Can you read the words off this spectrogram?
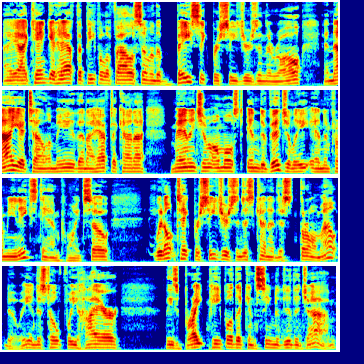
I, I, can't get half the people to follow some of the basic procedures in the role. And now you're telling me that I have to kind of manage them almost individually and from a unique standpoint. So we don't take procedures and just kind of just throw them out, do we? And just hope we hire these bright people that can seem to do the job.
